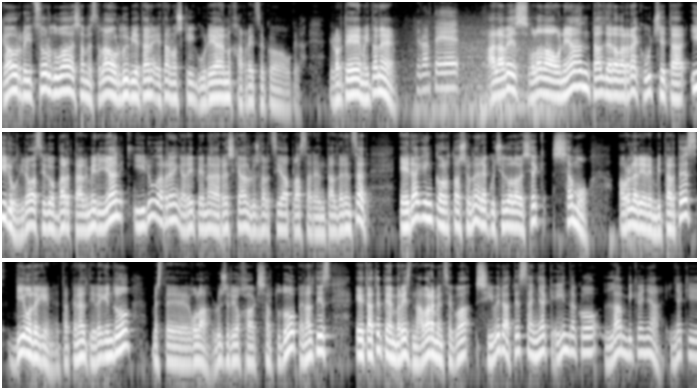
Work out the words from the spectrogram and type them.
gaur itzordua esan bezala ordubietan eta noski gurean jarraitzeko aukera. Gero arte, maitane. Gero arte. Alabez, bolada honean, talde arabarrak utxe eta iru, irabazi du Barta Almerian, irugarren garaipena erreskan Luz Gartzia plazaren talderen zat. Eragin kortasuna erakutsi du alabezek, Samu, aurrelariaren bitartez, bi golegin eta penalti eregin du, beste gola Luis Riojak sartu du penaltiz, eta tepean berriz nabarmentzekoa, Sibera Tezainak egindako lan bikaina, Iñaki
